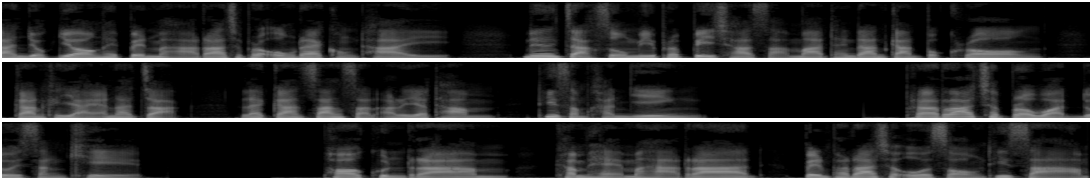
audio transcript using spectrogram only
การยกย่องให้เป็นมหาราชพระองค์แรกของไทย เนื่องจากทรงมีพระปีชาสามารถทางด้านการปกครอง การขยายอาณาจักร และการสร้างสรรค์อารยธรรมที่สำคัญยิ่ง พระราชประวัติโดยสังเขป พ่อขุนรามคำแหงมหาราช เป็นพระราชโอสองที่สาม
